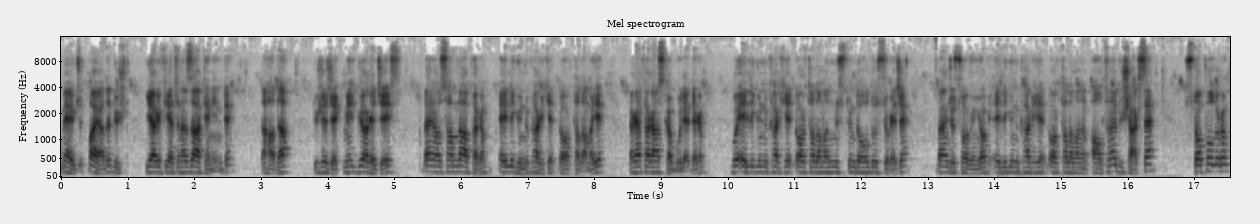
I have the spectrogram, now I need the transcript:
mevcut. Bayağı da düştü. Yarı fiyatına zaten indi. Daha da düşecek mi göreceğiz. Ben olsam ne yaparım? 50 günlük hareketli ortalamayı referans kabul ederim. Bu 50 günlük hareketli ortalamanın üstünde olduğu sürece bence sorun yok. 50 günlük hareketli ortalamanın altına düşerse stop olurum.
